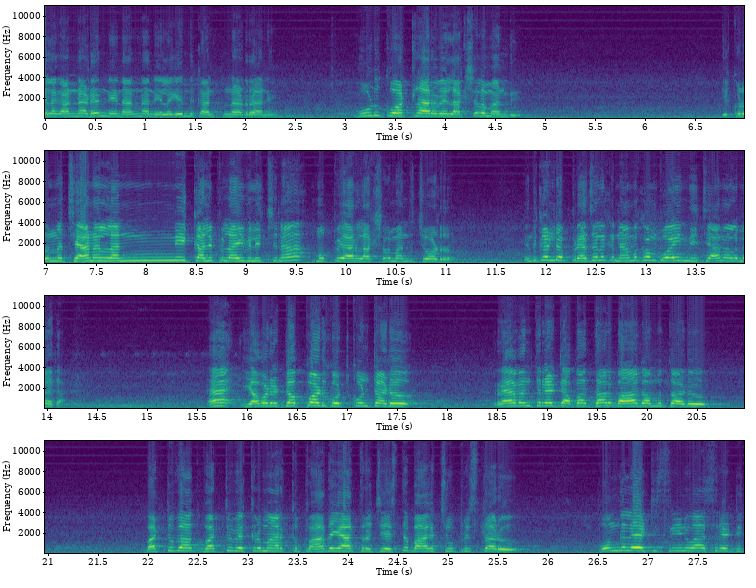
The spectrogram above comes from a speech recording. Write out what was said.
ఇలాగ అన్నాడని నేను అన్నాను ఇలాగెందుకు అంటున్నాడు రాని మూడు కోట్ల అరవై లక్షల మంది. ఇక్కడున్న ఛానళ్ళన్నీ కలిపి లైవ్లు ఇచ్చినా ముప్పై ఆరు లక్షల మంది చూడరు. ఎందుకంటే ప్రజలకు నమ్మకం పోయింది ఈ ఛానల్ మీద. ఎవడు డప్పాడు కొట్టుకుంటాడు రేవంత్ రెడ్డి అబద్ధాలు బాగా అమ్ముతాడు భట్టు బా- భట్టు విక్రమార్క పాదయాత్ర చేస్తే బాగా చూపిస్తారు పొంగులేటి శ్రీనివాసరెడ్డి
